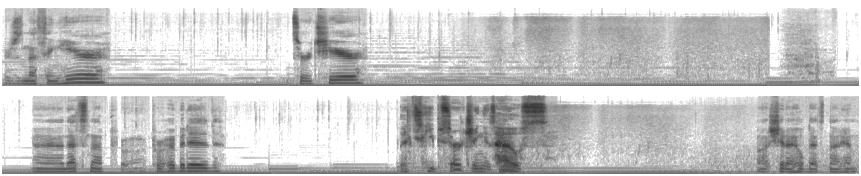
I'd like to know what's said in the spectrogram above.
There's nothing here. Search here. Uh, that's not pro prohibited. Let's keep searching his house. Oh shit, I hope that's not him.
